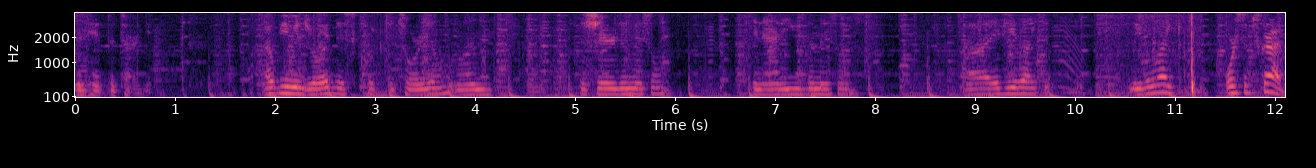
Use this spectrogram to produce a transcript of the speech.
and hit the target. I hope you enjoyed this quick tutorial on the Sheridan missile and how to use the missiles. Uh, if you liked it, leave a like or subscribe.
